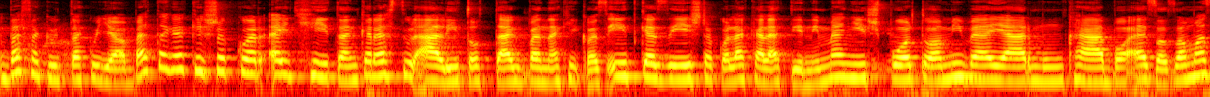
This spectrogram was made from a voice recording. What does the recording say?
befeküdtek ugye a betegek, és akkor egy héten keresztül állították be nekik az étkezést, akkor le kellett írni mennyit sportol, mivel jár munkába, ez az amaz,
